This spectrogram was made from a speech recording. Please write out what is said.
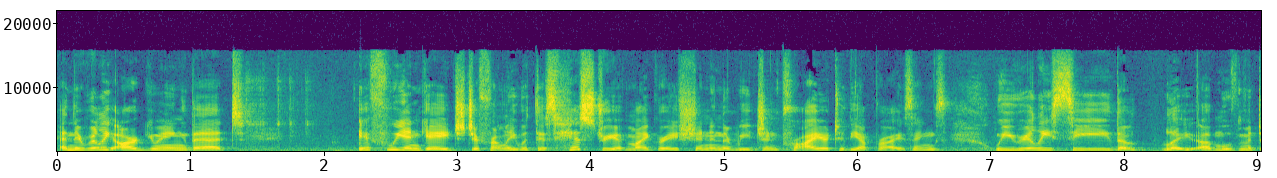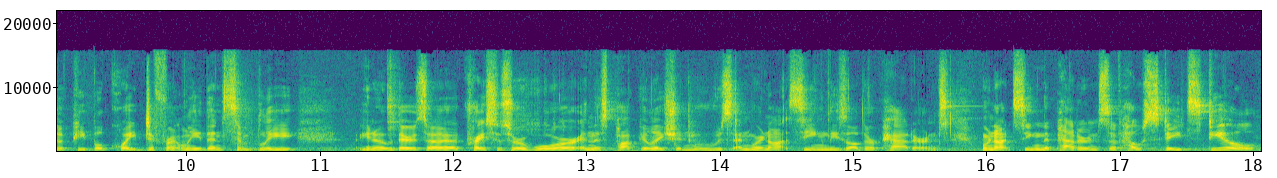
And they're really arguing that if we engage differently with this history of migration in the region prior to the uprisings, we really see the uh, movement of people quite differently than simply you know, there's a crisis or a war and this population moves and we're not seeing these other patterns. We're not seeing the patterns of how states deal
